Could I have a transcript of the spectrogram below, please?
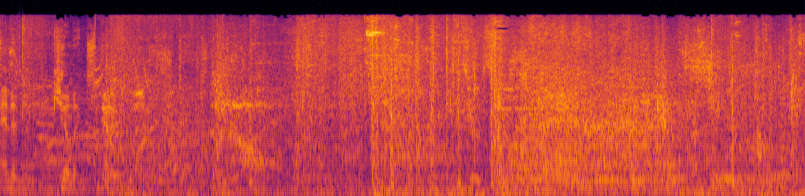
Enemy killing spree. Too soon. Is the? I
